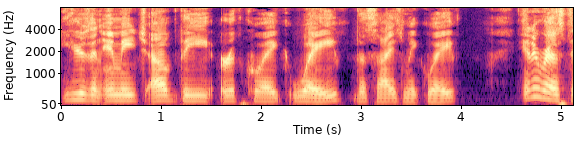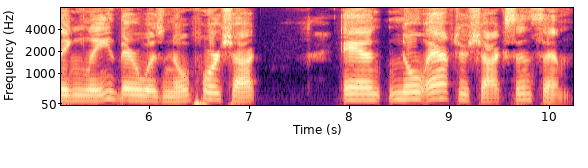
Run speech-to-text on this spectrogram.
Here's an image of the earthquake wave, the seismic wave. Interestingly, there was no foreshock and no aftershock since then.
